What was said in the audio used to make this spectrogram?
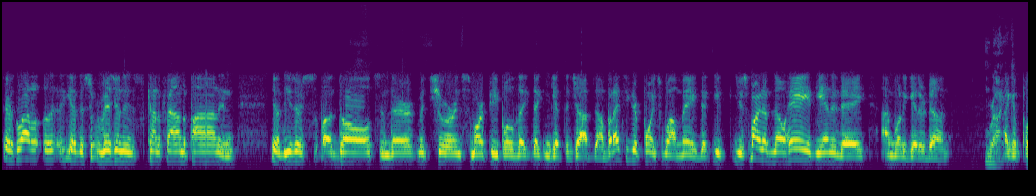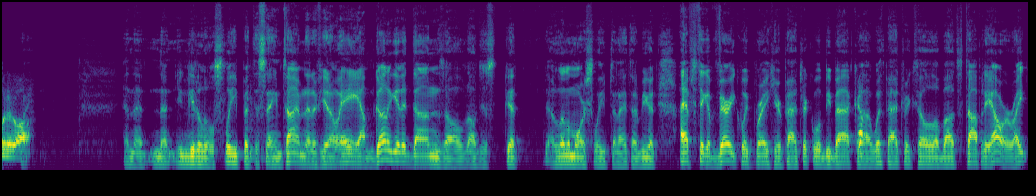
There's a lot of uh, you know the supervision is kind of frowned upon, and you know these are adults and they're mature and smart people. They they can get the job done. But I think your point's well made. That you, you're smart enough to know, hey, at the end of the day, I'm going to get her done. Right. I can put it off. Right and then, then you can get a little sleep at the same time. Then if you know, hey, I'm going to get it done, so I'll, I'll just get a little more sleep tonight. That'd be good. I have to take a very quick break here, Patrick. We'll be back uh, with Patrick till about the top of the hour, right?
